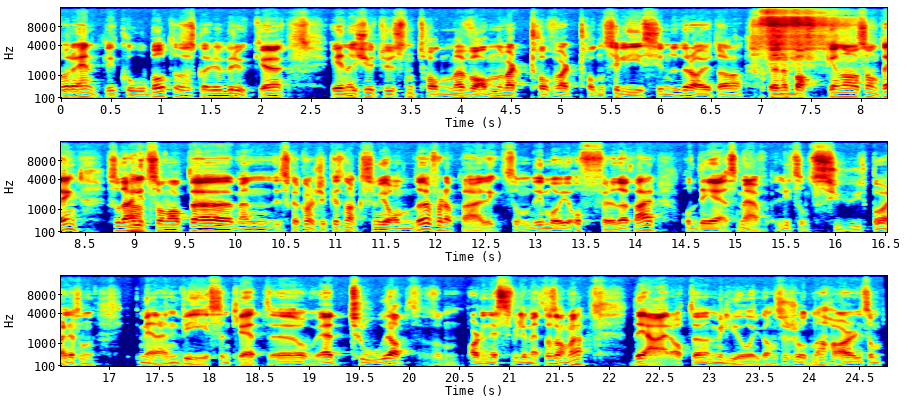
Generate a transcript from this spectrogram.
for å hente litt kobolt, og så skal du bruke 21 000 tonn med vann hvert, tonn, hvert tonn silisium du drar ut av denne bakken og sånne ting. Så det er litt sånn at eh, Men vi skal kanskje ikke snakke så mye om det, for at det er liksom, de må jo ofre dette her. Og det som jeg er litt sånn sur på, eller sånn mener er en vesentlighet, eh, og jeg tror at Arne Næss ville ment det samme, det er at eh, miljøorganisasjonene har liksom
